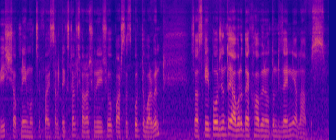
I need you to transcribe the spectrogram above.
বিশ শপ নেম হচ্ছে ফয়সাল টেক্সটাইল সরাসরি এসেও পারচেস করতে পারবেন। সো আজকে এই পর্যন্তই। আবারও দেখা হবে নতুন ডিজাইন নিয়ে। আল্লাহ হাফেজ।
